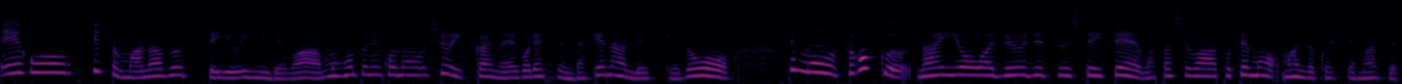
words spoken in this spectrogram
英語をきちっと学ぶっていう意味ではもう本当にこの週1回の英語レッスンだけなんですけどでもすごく内容は充実していて私はとても満足してます。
